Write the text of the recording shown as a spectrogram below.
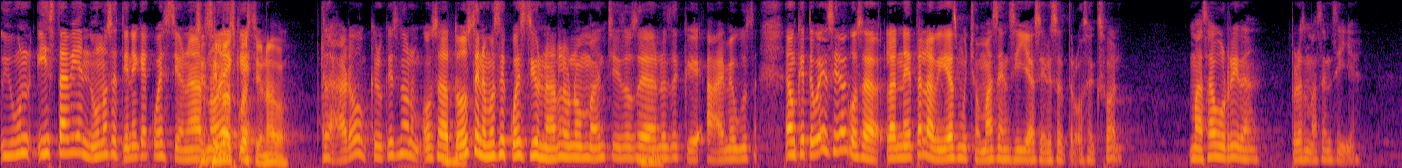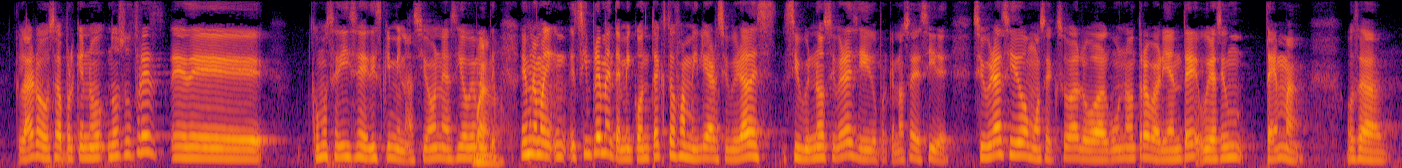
Y, está bien, uno se tiene que cuestionar, sí, ¿no? Sí, lo has cuestionado. Claro, creo que es normal. O sea, todos tenemos que cuestionarlo, no manches. O sea, no es de que, ay, me gusta. Aunque te voy a decir algo, o sea, la neta, la vida es mucho más sencilla si eres heterosexual. Más aburrida, pero es más sencilla. Claro, o sea, porque no, no sufres eh, de. ¿Cómo se dice? Discriminación, así, obviamente. Simplemente mi contexto familiar, si hubiera, si, no, si hubiera decidido, porque no se decide, si hubiera sido homosexual o alguna otra variante, hubiera sido un tema. O sea,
